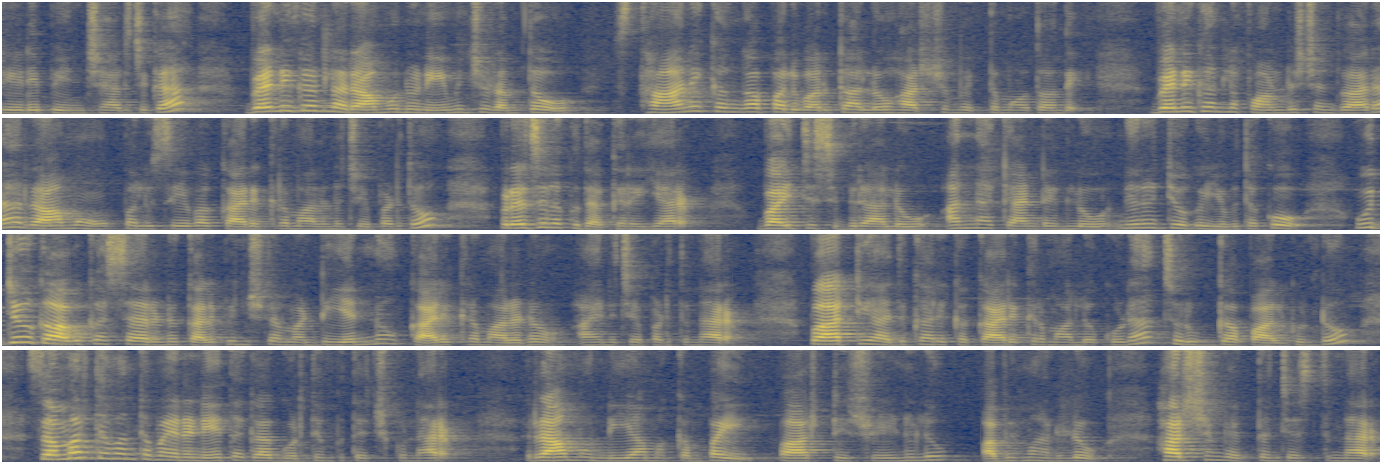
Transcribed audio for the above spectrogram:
టీడీపీ ఇన్ఛార్జిగా వెనిగండ్ల రామును నియమించడంతో స్థానికంగా పలు వర్గాల్లో హర్షం వ్యక్తమవుతోంది. వెనిగండ్ల ఫౌండేషన్ ద్వారా రాము పలు సేవా కార్యక్రమాలను చేపడుతూ ప్రజలకు దగ్గరయ్యారు. వైద్య శిబిరాలు అన్న క్యాంటీన్లు నిరుద్యోగ యువతకు ఉద్యోగ అవకాశాలను కల్పించడం వంటి ఎన్నో కార్యక్రమాలను ఆయన చేపడుతున్నారు. పార్టీ అధికారిక కార్యక్రమాల్లో కూడా చురుగ్గా పాల్గొంటూ సమర్థవంతమైన నేతగా గుర్తింపు తెచ్చుకున్నారు. రాము నియామకంపై పార్టీ శ్రేణులు అభిమానులు హర్షం వ్యక్తం చేస్తున్నారు.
